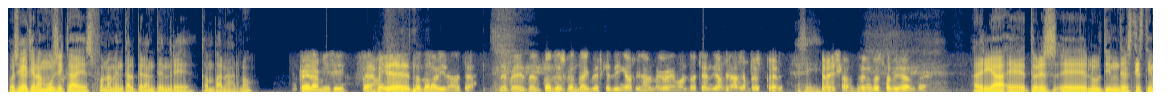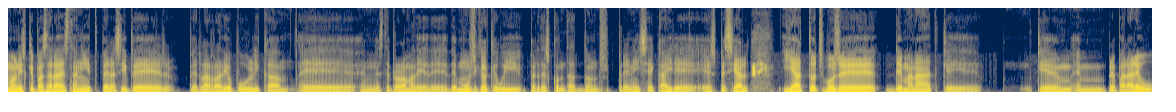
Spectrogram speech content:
O sigui que la música és fonamental per entendre Campanar, no? Per a mi sí, per a mi de tota la vida. O sea, de fet, de tots els contactes que tinc al final me conec molta gent i al final sempre és per, Sí. per això, d'un costat i de l'altre. Adrià, eh, tu eres eh, l'últim dels testimonis que passarà esta nit per així per, per la ràdio pública eh, en este programa de, de, de música que avui, per descomptat, doncs, pren eixe caire especial. I a tots vos he demanat que, que em, em preparareu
